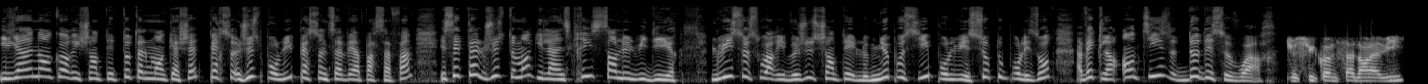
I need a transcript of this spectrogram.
Il y a un an encore, il chantait totalement en cachette, juste pour lui, personne ne savait à part sa femme. Et c'est elle justement qui l'a inscrit sans le lui dire. Lui, ce soir, il veut juste chanter le mieux possible pour lui et surtout pour les autres, avec la hantise de décevoir. Je suis comme ça dans la vie,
